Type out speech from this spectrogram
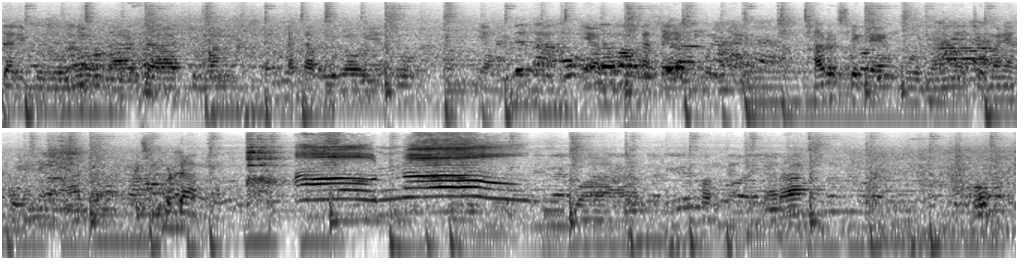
dari dulunya udah ada cuman kata beliau itu yang yang kata yang punya. Harus sih kayak yang punyanya cuman yang punyanya nggak ada. Di Sumedang oh no. Buat konten sekarang oh,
